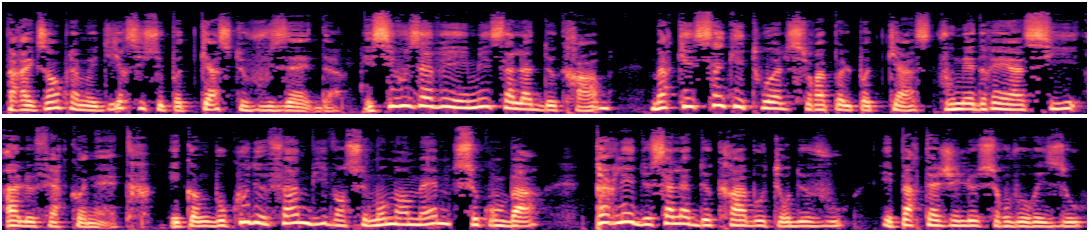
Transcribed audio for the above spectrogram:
par exemple à me dire si ce podcast vous aide. Et si vous avez aimé Salade de crabe, marquez 5 étoiles sur Apple Podcast, vous m'aiderez ainsi à le faire connaître. Et comme beaucoup de femmes vivent en ce moment même ce combat, parlez de Salade de crabe autour de vous et partagez-le sur vos réseaux.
